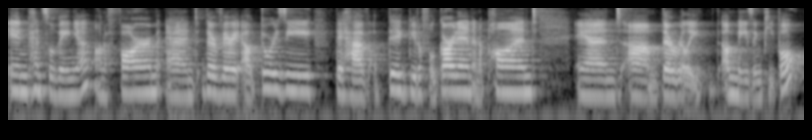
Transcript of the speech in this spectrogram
in Pennsylvania on a farm, and they're very outdoorsy. They have a big, beautiful garden and a pond, and um, they're really amazing people.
